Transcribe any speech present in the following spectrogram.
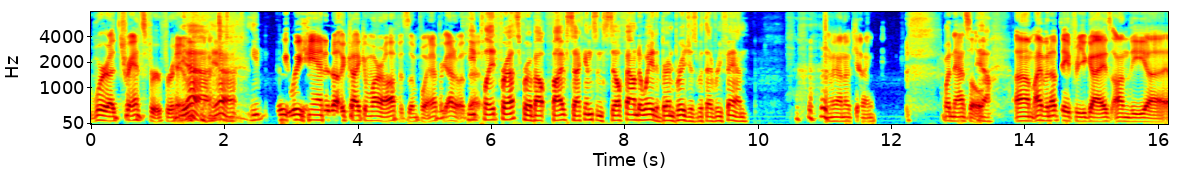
were a transfer for him. Yeah, yeah. He we, we handed uh, Kai Kamara off at some point. I forgot about he that. He played for us for about five seconds and still found a way to burn bridges with every fan. yeah, no kidding. What an asshole. Yeah. Um, I have an update for you guys on the uh,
